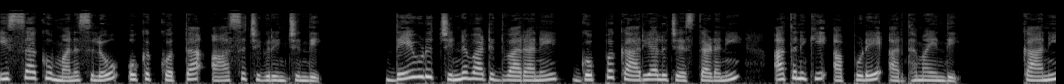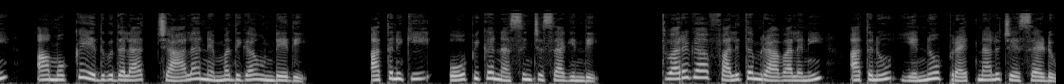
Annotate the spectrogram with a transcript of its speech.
ఇస్సాకు మనసులో ఒక కొత్త ఆశ చిగురించింది. దేవుడు చిన్నవాటి ద్వారానే గొప్ప కార్యాలు చేస్తాడని అతనికి అప్పుడే అర్థమైంది. కాని ఆ మొక్క ఎదుగుదల చాలా నెమ్మదిగా ఉండేది. అతనికి ఓపిక నశించసాగింది. త్వరగా ఫలితం రావాలని అతను ఎన్నో ప్రయత్నాలు చేశాడు.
